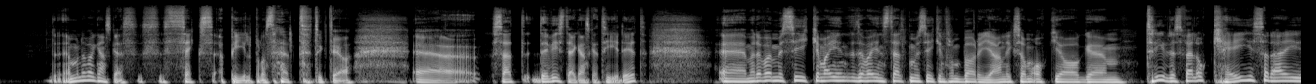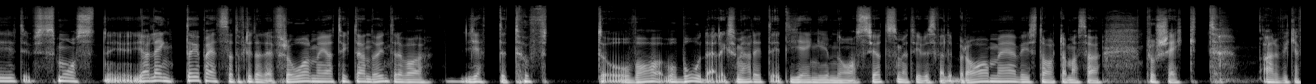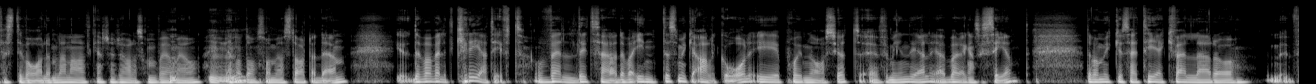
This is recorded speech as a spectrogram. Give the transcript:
Ja, men det var ganska sex appeal på något sätt, tyckte jag. Eh, så att det visste jag ganska tidigt. Eh, men det var musiken var, in, det var inställt på musiken från början liksom, och jag eh, trivdes väl okej okay, sådär i typ små... Jag längtade ju på ett sätt att flytta därifrån, men jag tyckte ändå inte det var jättetufft att, vara, att bo där. Liksom. Jag hade ett, ett gäng i gymnasiet som jag trivdes väldigt bra med. Vi startade massa projekt. Arvika-festivalen bland annat kanske ni talas om, var jag med och mm. en av de som jag startade den. Det var väldigt kreativt och väldigt så här, det var inte så mycket alkohol i, på gymnasiet eh, för min del. Jag började ganska sent. Det var mycket så här tekvällar och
